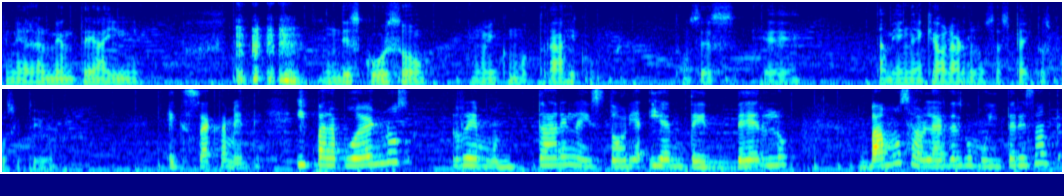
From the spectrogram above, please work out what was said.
generalmente hay un discurso muy como trágico. Entonces, eh, también hay que hablar de los aspectos positivos. Exactamente. Y para podernos remontar en la historia y entenderlo, vamos a hablar de algo muy interesante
